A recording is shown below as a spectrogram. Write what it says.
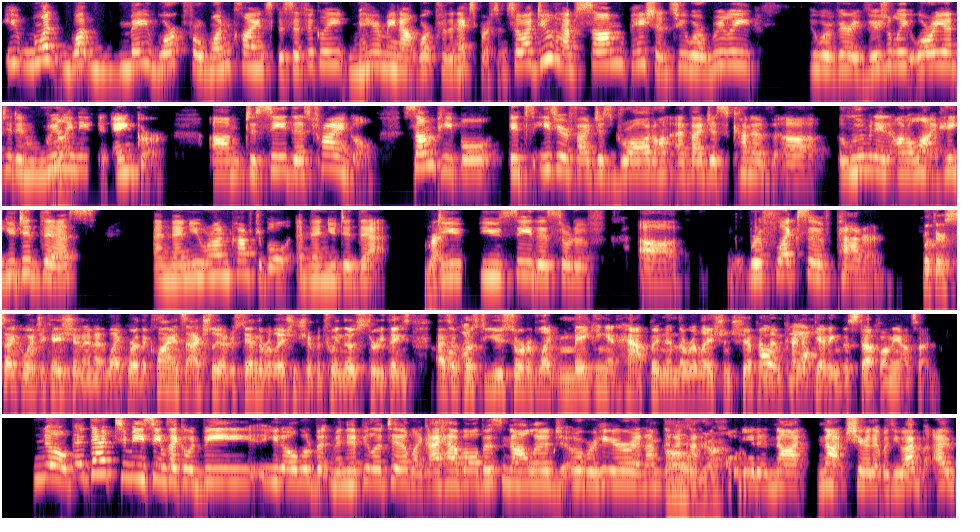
it, what what may work for one client specifically may or may not work for the next person. So I do have some patients who are really who are very visually oriented and really right. need an anchor um, to see this triangle. Some people, it's easier if I just draw it on, if I just kind of uh, illuminate it on a line. Hey, you did this, and then you were uncomfortable, and then you did that. Right. Do you do you see this sort of uh, reflexive pattern? But there's psychoeducation in it, like where the clients actually understand the relationship between those three things, as oh, opposed to you sort of like making it happen in the relationship and oh, them kind yeah. of getting the stuff on the outside. No, that that to me seems like it would be, you know, a little bit manipulative. Like I have all this knowledge over here, and I'm going to oh, kind yeah. of hold it and not not share that with you. I, I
